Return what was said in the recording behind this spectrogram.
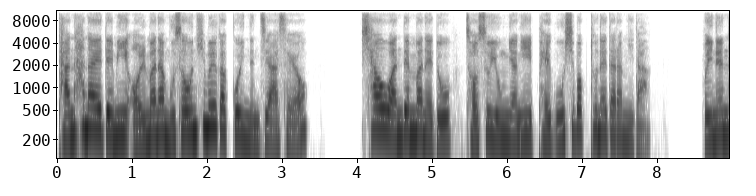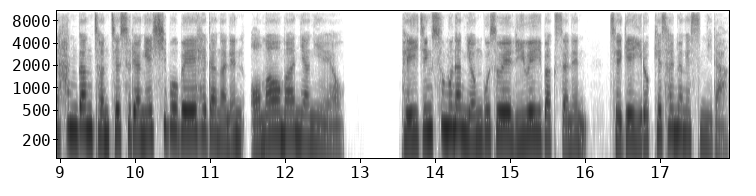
단 하나의 댐이 얼마나 무서운 힘을 갖고 있는지 아세요? 샤오 완댐만 해도 저수 용량이 150억 톤에 달합니다. 의는 한강 전체 수량의 15배에 해당하는 어마어마한 양이에요. 베이징 수문학 연구소의 리웨이 박사는 제게 이렇게 설명했습니다.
